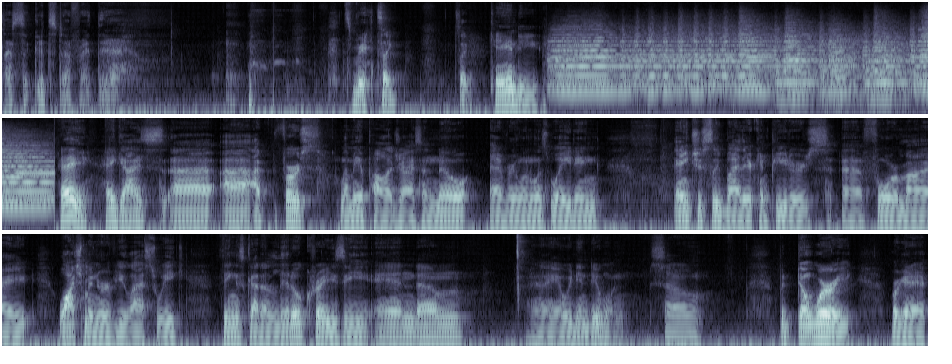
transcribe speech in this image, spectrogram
that's the good stuff right there. it's it's like it's like candy. Hey, hey guys. Uh, I, I first let me apologize. I know everyone was waiting anxiously by their computers uh, for my Watchmen review last week. Things got a little crazy, and um, uh, yeah, we didn't do one. So, but don't worry, we're gonna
